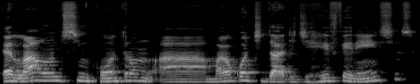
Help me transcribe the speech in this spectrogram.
é lá onde se encontram a maior quantidade de referências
